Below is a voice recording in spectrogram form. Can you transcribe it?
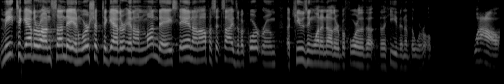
meet together on Sunday and worship together, and on Monday stand on opposite sides of a courtroom accusing one another before the, the heathen of the world. Wow.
